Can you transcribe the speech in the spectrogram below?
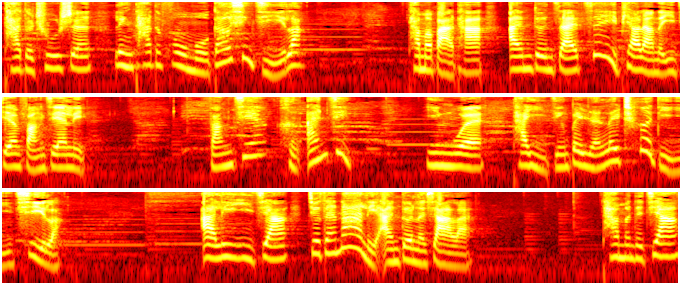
她的出生令她的父母高兴极了。他们把它安顿在最漂亮的一间房间里。房间很安静，因为它已经被人类彻底遗弃了。阿丽一家就在那里安顿了下来。他们的家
